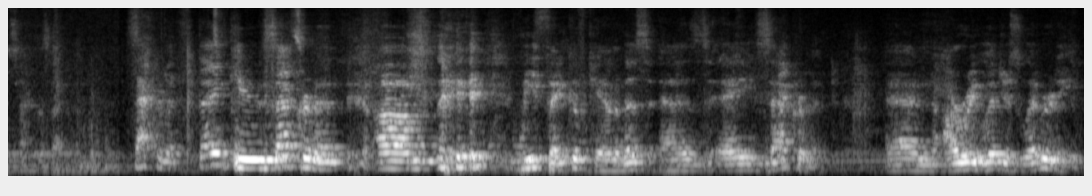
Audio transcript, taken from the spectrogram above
Sacrament. Sacrament. Thank you, sacrament. Um, we think of cannabis as a sacrament, and our religious liberty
